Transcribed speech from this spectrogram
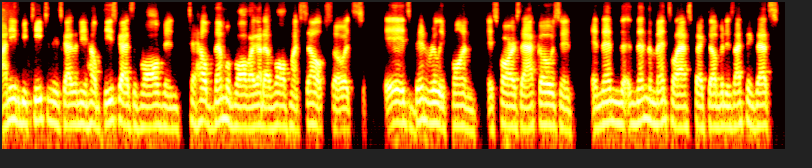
I need to be teaching these guys. I need to help these guys evolve, and to help them evolve, I got to evolve myself. So it's it's been really fun as far as that goes, and and then and then the mental aspect of it is I think that's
